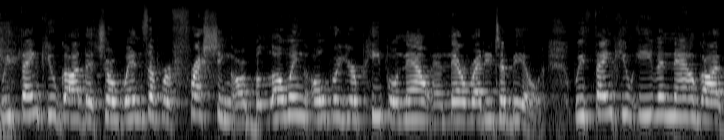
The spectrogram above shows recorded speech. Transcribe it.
We thank you, God, that your winds of refreshing are blowing over your people now and they're ready to build. We thank you even now, God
